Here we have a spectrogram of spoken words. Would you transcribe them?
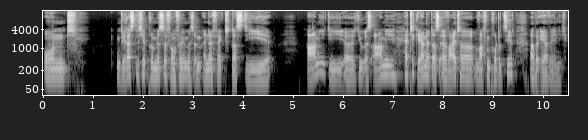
Und die restliche Prämisse vom Film ist im Endeffekt, dass die Army, die äh, US Army, hätte gerne, dass er weiter Waffen produziert, aber er will nicht.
